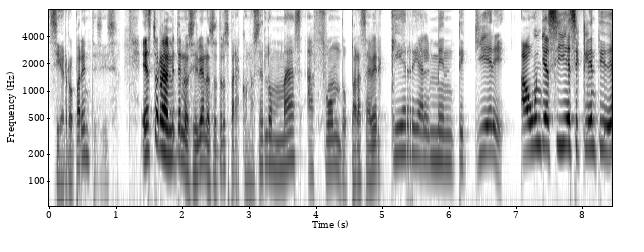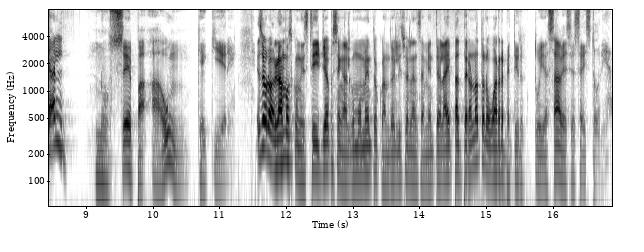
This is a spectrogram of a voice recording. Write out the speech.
Cierro paréntesis. Esto realmente nos sirve a nosotros para conocerlo más a fondo, para saber qué realmente quiere, aún ya sí ese cliente ideal no sepa aún qué quiere. Eso lo hablamos con Steve Jobs en algún momento cuando él hizo el lanzamiento del iPad, pero no te lo voy a repetir, tú ya sabes esa historia.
